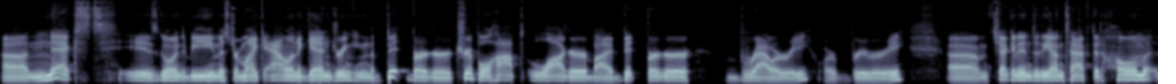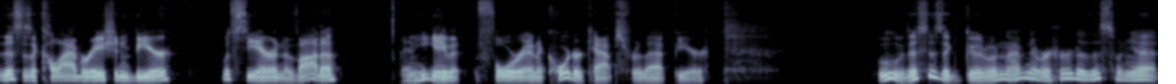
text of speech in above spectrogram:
Uh, next is going to be Mr. Mike Allen again drinking the Bitburger triple hopped lager by Bitburger Brewery or Brewery. Um, checking into the Untappd at home. This is a collaboration beer with Sierra Nevada, and he gave it four and a quarter caps for that beer. Ooh, this is a good one. I've never heard of this one yet.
